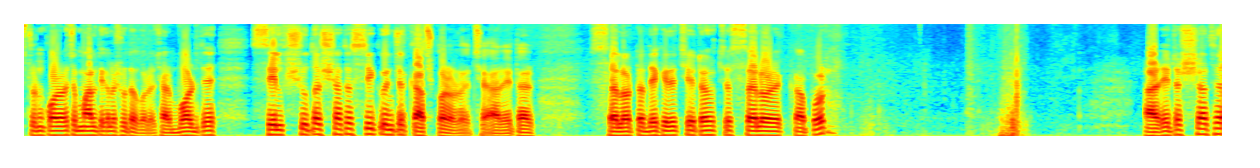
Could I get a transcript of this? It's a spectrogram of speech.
স্টোন করা রয়েছে মাল্টি কালার সুতা করা রয়েছে। আর বডিতে সিল্ক সুতার সাথে সিকোয়েন্সের কাজ করা রয়েছে। আর এটার স্যালোয়ারটা দেখে দিচ্ছি, এটা হচ্ছে স্যালোয়ারের কাপড়। আর এটার সাথে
